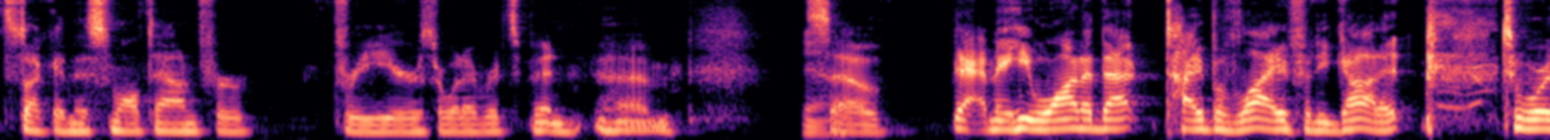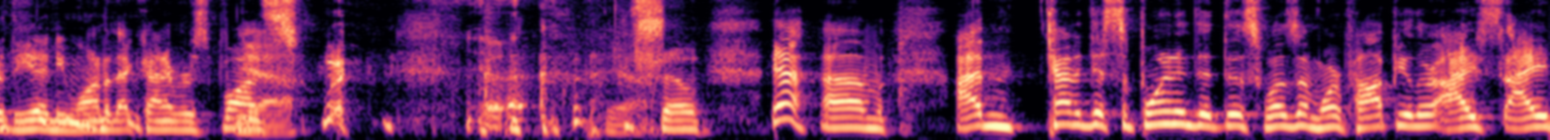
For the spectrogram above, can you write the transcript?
stuck in this small town for three years or whatever it's been. Um, So yeah, I mean, he wanted that type of life and he got it toward the end. He wanted that kind of response. So yeah, um, I'm kind of disappointed that this wasn't more popular. I I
